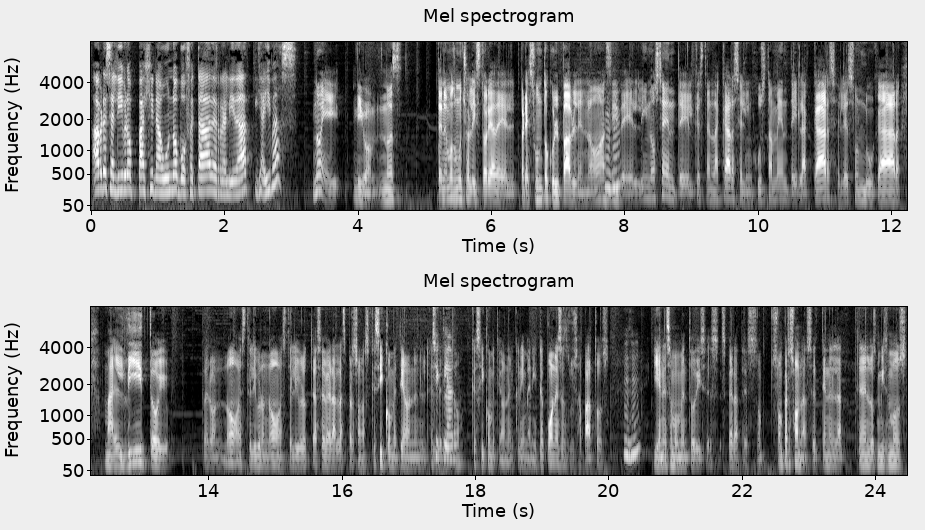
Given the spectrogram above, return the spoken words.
abres el libro, página 1, bofetada de realidad, y ahí vas. No, y digo, no es. Tenemos mucho la historia del presunto culpable, ¿no? Así del inocente, el que está en la cárcel injustamente, y la cárcel es un lugar maldito. Y, pero no, este libro no. Este libro te hace ver a las personas que sí cometieron el, el Sí, delito, claro. que sí cometieron el crimen, y te pones en sus zapatos. Y en ese momento dices, espérate, son, son personas, eh, tienen, la, tienen los mismos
